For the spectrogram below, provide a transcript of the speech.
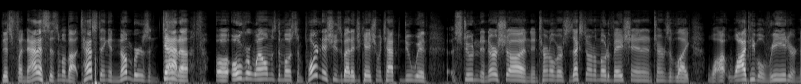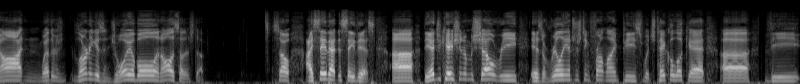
this fanaticism about testing and numbers and data uh, overwhelms the most important issues about education, which have to do with uh, student inertia and internal versus external motivation, in terms of like wh- why people read or not, and whether learning is enjoyable, and all this other stuff. So I say that to say this: uh, the education of Michelle Rhee is a really interesting frontline piece, which take a look at uh, the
